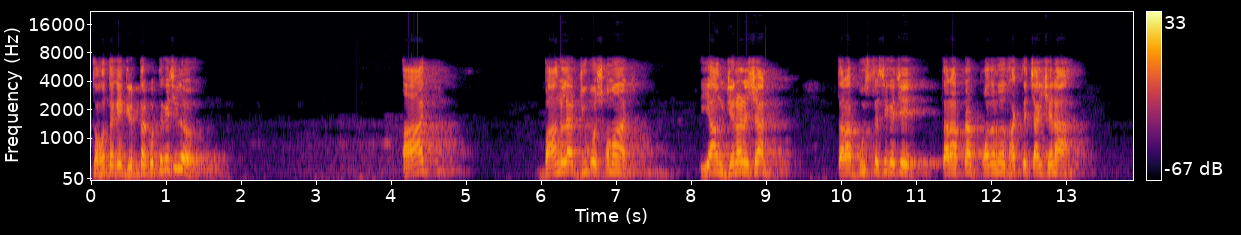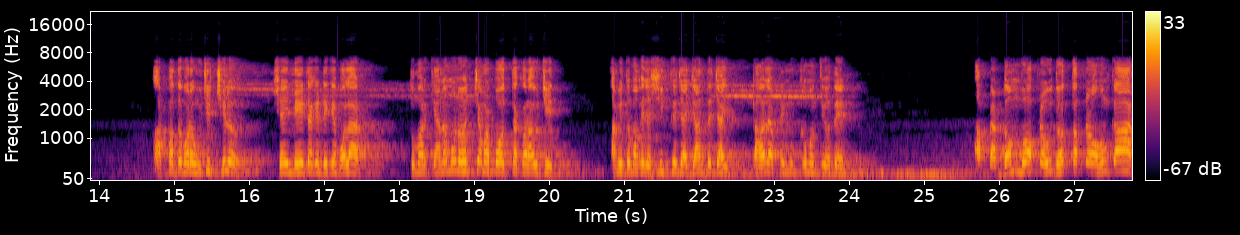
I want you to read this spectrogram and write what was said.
তখন তাকে গ্রেপ্তার করতে গেছিল? আজ বাংলার যুব সমাজ ইয়াং জেনারেশন তারা বুঝতে শিখেছে তারা আপনার পদানত থাকতে চাইছে না। আপনার তো বড় উচিত ছিল সেই মেয়েটাকে ডেকে বলার। তোমার কেন মনে হচ্ছে আমার পদত্যাগ করা উচিত? আমি তোমাকে যে শিখতে চাই, জানতে চাই, তাহলে আপনি মুখ্যমন্ত্রী হতেন। আপনার দম্ভ, আপনার উদ্ধত্ত আপনার অহংকার,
